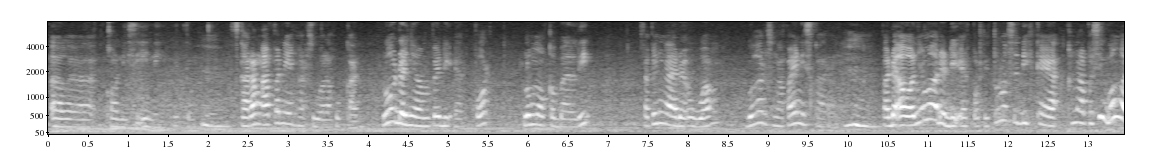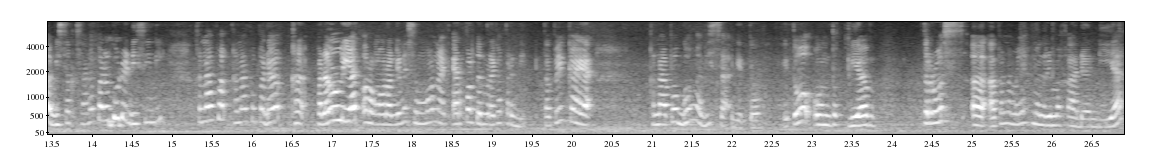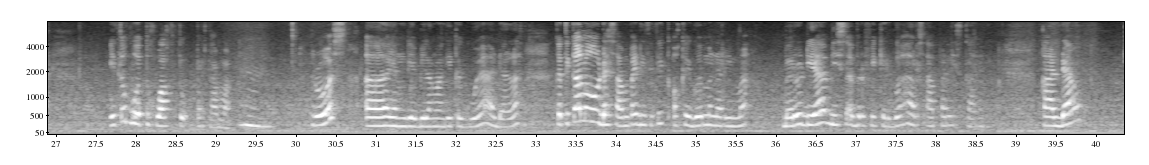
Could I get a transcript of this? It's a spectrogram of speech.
eh, kondisi ini gitu Hmm. sekarang apa nih yang harus gue lakukan lu udah nyampe di airport lu mau ke Bali tapi nggak ada uang gue harus ngapain nih sekarang Hmm. pada awalnya lo ada di airport itu lo sedih kayak kenapa sih gue nggak bisa ke sana padahal gue udah di sini kenapa kenapa padahal ka- padahal lo lihat orang-orang ini semua naik airport dan mereka pergi tapi kayak kenapa gue nggak bisa gitu itu untuk dia terus eh, apa namanya menerima keadaan dia itu butuh waktu pertama Hmm. Terus eh, yang dia bilang lagi ke gue adalah ketika lo udah sampai di titik oke gue menerima, baru dia bisa berpikir gue harus apa nih sekarang. Kadang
